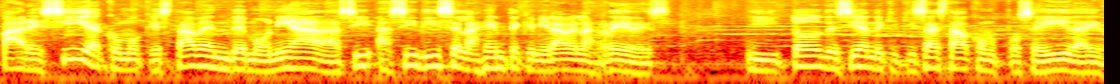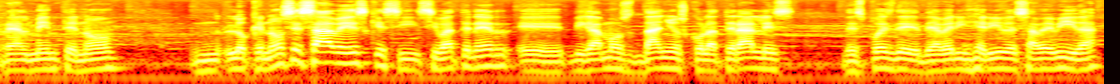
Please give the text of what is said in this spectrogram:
parecía como que estaba endemoniada, así, así dice la gente que miraba en las redes. Y todos decían de que quizá estaba como poseída y realmente no. Lo que no se sabe es que si, si va a tener, eh, digamos, daños colaterales después de, de haber ingerido esa bebida.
